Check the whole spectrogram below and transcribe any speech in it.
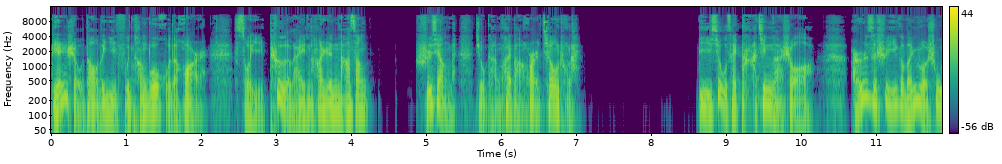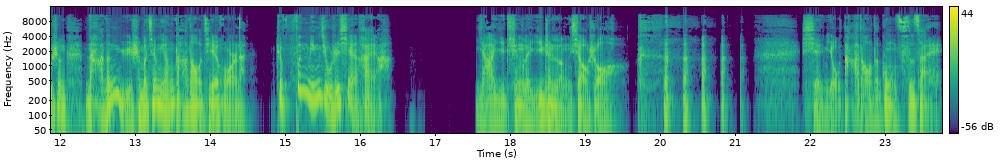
联手盗的一幅唐伯虎的画儿，所以特来拿人拿赃。识相的就赶快把画交出来。李秀才大惊啊，说：“儿子是一个文弱书生，哪能与什么江洋大盗结伙呢？这分明就是陷害啊！”衙役听了一阵冷笑，说：“ 现有大盗的供词在，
